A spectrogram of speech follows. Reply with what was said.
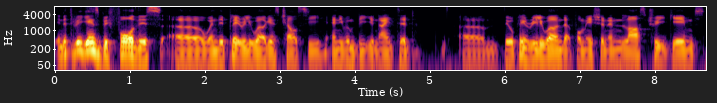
in the three games before this, uh, when they played really well against Chelsea and even beat United, um, they were playing really well in that formation. And last three games,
